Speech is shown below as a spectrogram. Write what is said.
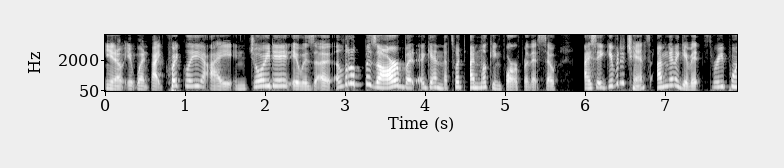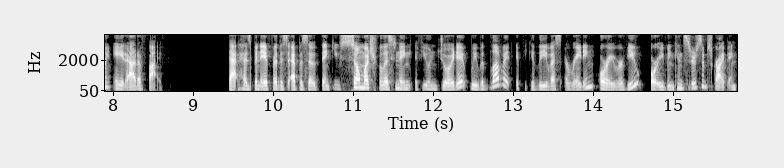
you know it went by quickly i enjoyed it it was a, a little bizarre but again that's what i'm looking for for this so i say give it a chance i'm going to give it 3.8 out of 5 that has been it for this episode. Thank you so much for listening. If you enjoyed it, we would love it if you could leave us a rating or a review or even consider subscribing.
